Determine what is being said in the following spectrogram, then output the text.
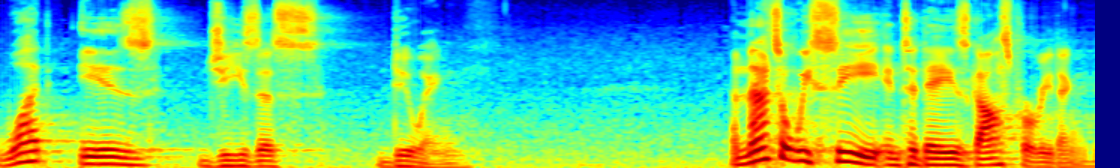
what is Jesus doing? And that's what we see in today's gospel reading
